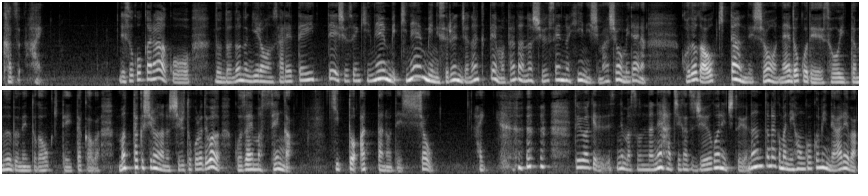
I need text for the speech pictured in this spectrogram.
数。はい。でそこからこうどんどんどんどん議論されていって終戦記念日記念日にするんじゃなくてもうただの終戦の日にしましょうみたいなことが起きたんでしょうね。どこでそういったムーブメントが起きていたかは全く白なの知るところではございませんがきっとあったのでしょう。はい。というわけでですね、まあ、そんなね、8月15日という、なんとなくまあ日本国民であれば、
